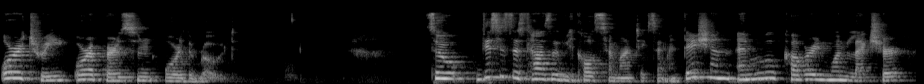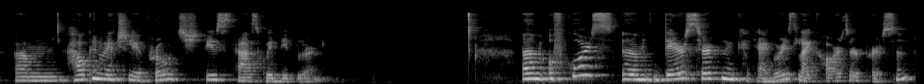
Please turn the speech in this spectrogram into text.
or a tree, or a person, or the road. So this is the task that we call semantic segmentation, and we will cover in one lecture um, how can we actually approach this task with deep learning. Um, of course, um, there are certain categories like cars or person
